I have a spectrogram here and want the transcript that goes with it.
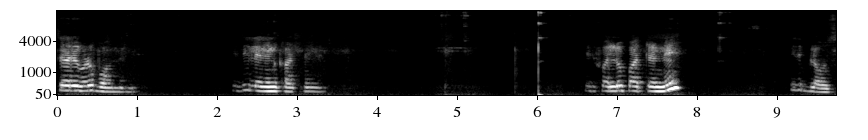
శారీ కూడా బాగుందండి. ఇది లెనిన్ కాటన్ అండి. ఇది పళ్ళు పార్ట్ అండి. ఇది బ్లౌజ్.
